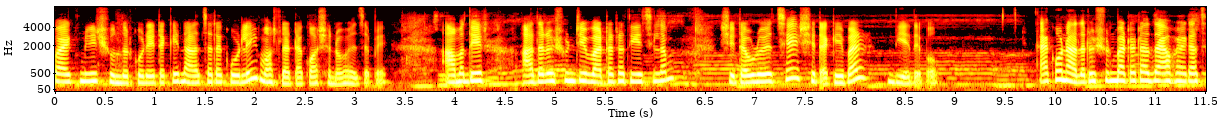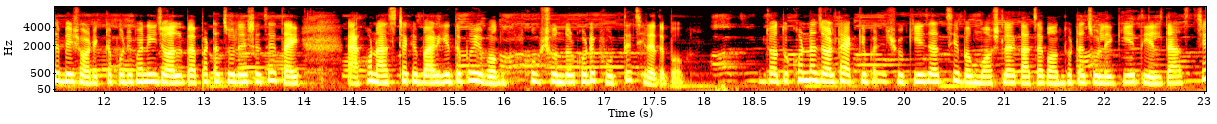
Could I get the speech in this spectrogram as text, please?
কয়েক মিনিট সুন্দর করে এটাকে নাড়াচাড়া করলেই মশলাটা কষানো হয়ে যাবে। আমাদের আদা, রসুন যে বাটাটা দিয়েছিলাম, সেটাও রয়েছে, সেটাকে এবার দিয়ে দেব। এখন আদা, রসুন বাটাটা দেওয়া হয়ে গেছে, বেশ অনেকটা পরিমাণেই জল ব্যাপারটা চলে এসেছে, তাই এখন আঁচটাকে বাড়িয়ে দেবো এবং খুব সুন্দর করে ফুটতে ছেড়ে দেবো। যতক্ষণ না জলটা একেবারে শুকিয়ে যাচ্ছে এবং মশলার কাঁচা গন্ধটা চলে গিয়ে তেলটা আসছে,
